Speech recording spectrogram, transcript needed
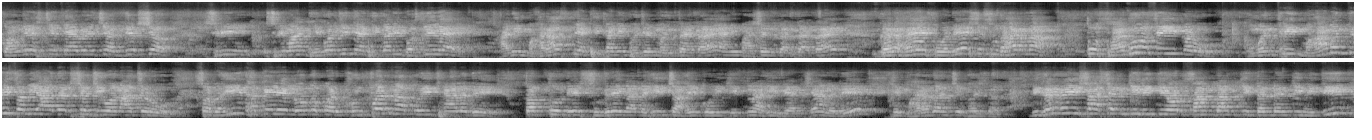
काँग्रेसचे त्यावेळेचे अध्यक्ष श्री श्रीमान ढेबरजी त्या ठिकाणी बसलेले आहेत. आणि महाराज त्या ठिकाणी भजन म्हणतायत आहे आणि भाषण करतात आहे. घर है स्वदेश सुधारणा. तो साधु से ही करो. मंत्री महामंत्री सभी आदर्श जीवन आचरो. सभी धकेले लोग पर खुद पर ना कोई ख्याल दे. तब तो देश सुधरेगा नहीं चाहे कोई कितना ही व्याख्यान दे. हे महाराजांचे भजन. बिघड गई शासन की नीति और सामदाम की दंडन की नीति.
